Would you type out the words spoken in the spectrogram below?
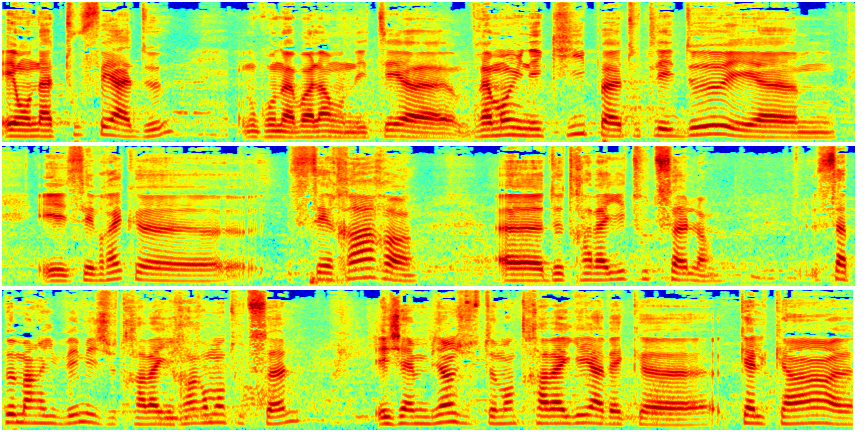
et on a tout fait à deux. Donc on a voilà, on était vraiment une équipe toutes les deux et, et c'est vrai que c'est rare de travailler toute seule. Ça peut m'arriver, mais je travaille rarement toute seule. Et j'aime bien justement travailler avec euh, quelqu'un euh,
